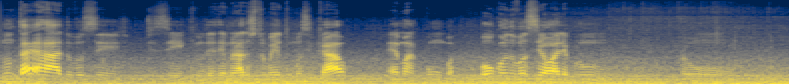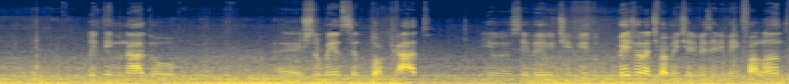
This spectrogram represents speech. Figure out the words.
não está errado você dizer que um determinado instrumento musical é macumba. Ou quando você olha para um, um, determinado é, instrumento sendo tocado você vê o indivíduo pejorativamente, às vezes ele vem falando,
